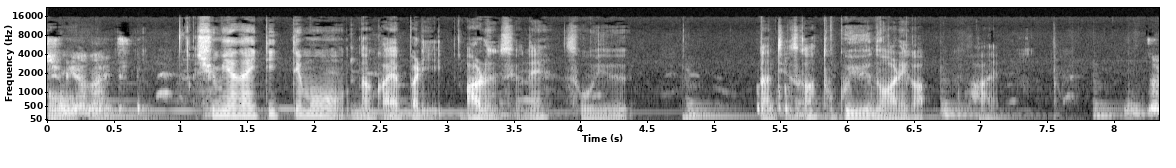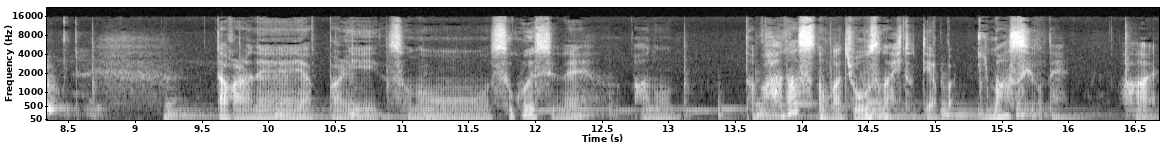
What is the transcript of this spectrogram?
趣味はないです趣味はないって言ってもなんかやっぱりあるんですよね。そういうなんていうんですか？特有のあれが。はい。だからねやっぱりそのすごいですよね。あのなんか話すのが上手な人ってやっぱいますよね。はい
